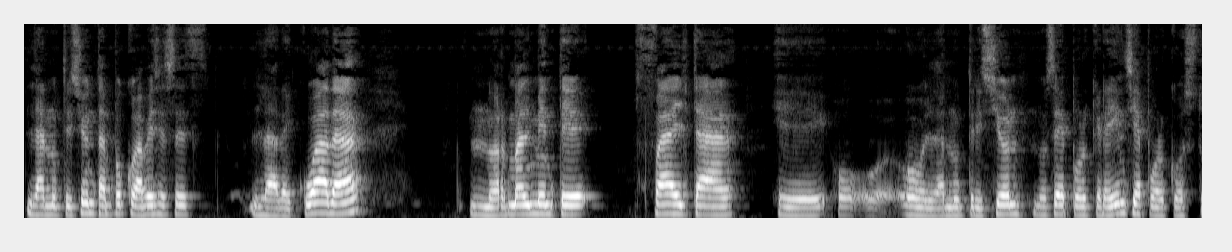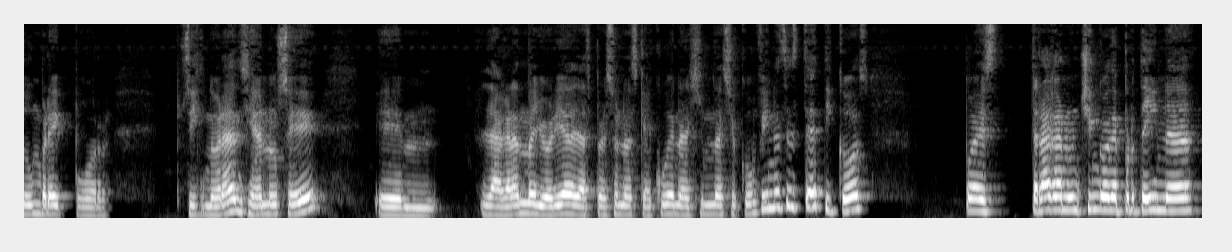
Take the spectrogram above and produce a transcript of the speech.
la nutrición tampoco a veces es la adecuada, normalmente falta eh, o, la nutrición, no sé, por creencia, por costumbre, por pues, ignorancia, no sé, em, la gran mayoría de las personas que acuden al gimnasio con fines estéticos, pues tragan un chingo de proteína,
